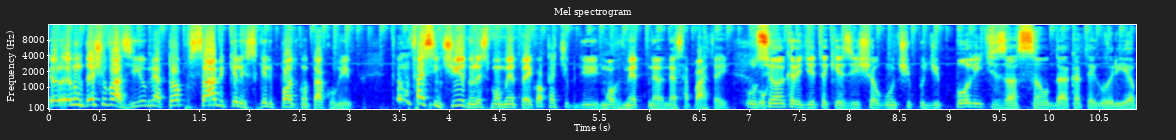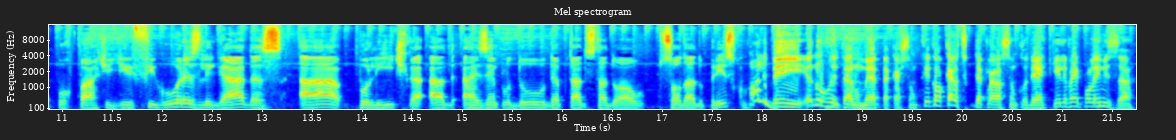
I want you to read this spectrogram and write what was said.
Eu, eu não deixo vazio, minha tropa sabe que ele, que ele pode contar comigo. Então não faz sentido nesse momento aí qualquer tipo de movimento nessa parte aí. O, o senhor acredita que existe algum tipo de politização da categoria por parte de figuras ligadas à política, a, a exemplo do deputado estadual Soldado Prisco? Olhe bem, eu não vou entrar no mérito da questão, porque qualquer declaração que eu der aqui, ele vai polemizar.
